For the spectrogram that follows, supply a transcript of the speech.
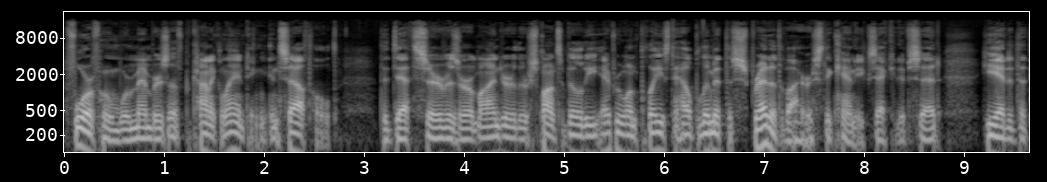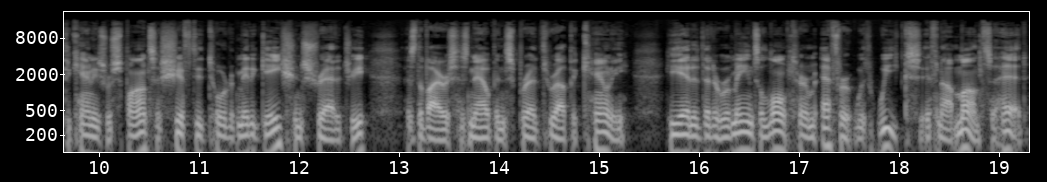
four of whom were members of Peconic Landing in Southold. The deaths serve as a reminder of the responsibility everyone plays to help limit the spread of the virus, the county executive said. He added that the county's response has shifted toward a mitigation strategy as the virus has now been spread throughout the county. He added that it remains a long term effort with weeks, if not months, ahead.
